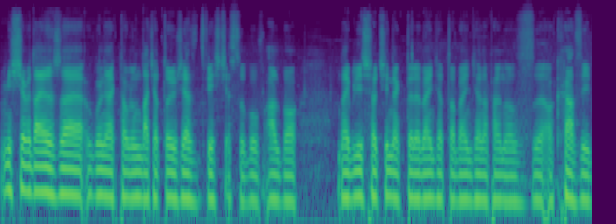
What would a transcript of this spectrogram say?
Mi się wydaje, że ogólnie jak to oglądacie, to już jest 200 subów, albo najbliższy odcinek, który będzie, to będzie na pewno z okazji,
